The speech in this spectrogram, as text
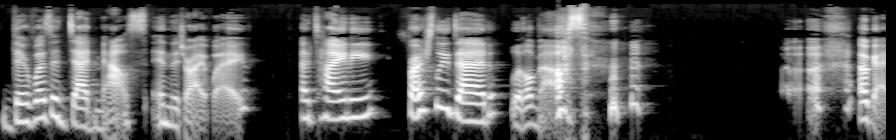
There was a dead mouse in the driveway. A tiny, freshly dead little mouse. okay.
